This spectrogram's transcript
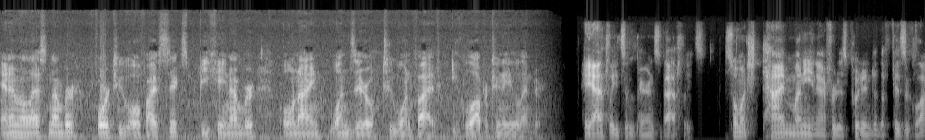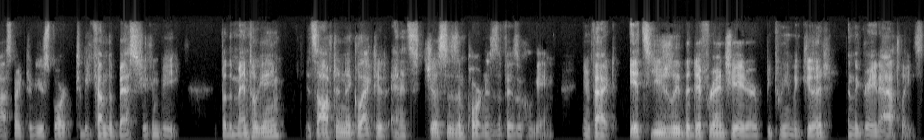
NMLS number 42056, BK number 0910215, Equal Opportunity Lender. Hey, athletes and parents of athletes. So much time, money, and effort is put into the physical aspect of your sport to become the best you can be. But the mental game, it's often neglected and it's just as important as the physical game. In fact, it's usually the differentiator between the good and the great athletes.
